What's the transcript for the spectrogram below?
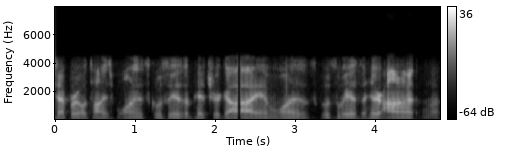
separate Ohtanis, one exclusively as a pitcher guy and one exclusively as a hitter. I don't know.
